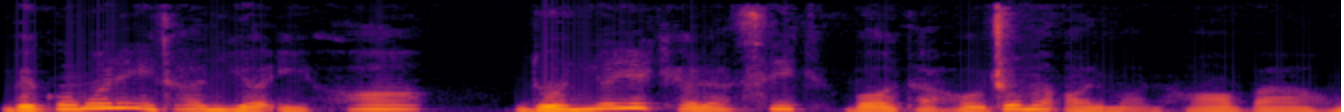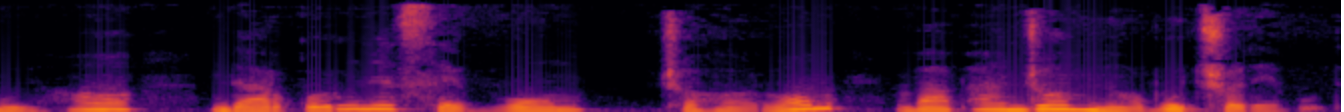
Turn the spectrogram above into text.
به گمان ایتالیایی ها دنیای کلاسیک با تهاجم آلمان ها و هون ها در قرون سوم، چهارم و پنجم نابود شده بود.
